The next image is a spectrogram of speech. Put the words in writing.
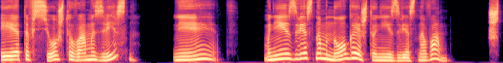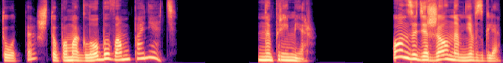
И это все, что вам известно? Нет, мне известно многое, что неизвестно вам. Что-то, что помогло бы вам понять. Например, он задержал на мне взгляд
